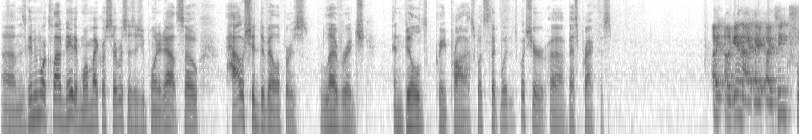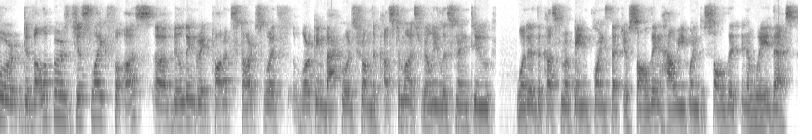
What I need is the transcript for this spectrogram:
Um, there's going to be more cloud native, more microservices, as you pointed out. So how should developers leverage and build great products? What's, the, what, what's your uh, best practice? I, again, I, I, think for developers, just like for us, uh, building great products starts with working backwards from the customer. It's really listening to what are the customer pain points that you're solving, how are you going to solve it in a way that's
